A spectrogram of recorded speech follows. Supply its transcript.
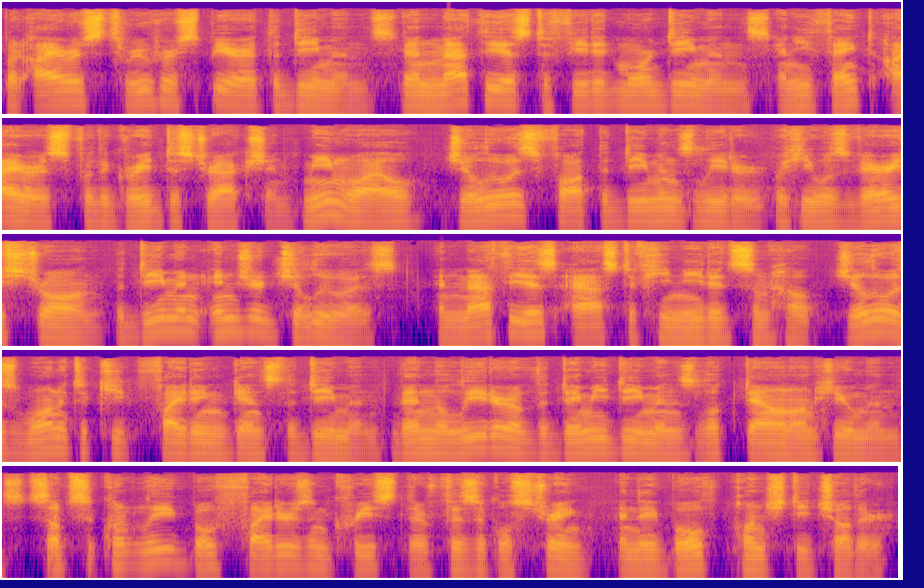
but Iris threw her spear at the demons. Then Matthias defeated more demons, and he thanked Iris for the great distraction. Meanwhile, Giluas fought the demon's leader, but he was very strong. The demon injured Giluas, and Matthias asked if he needed some help. Giluas wanted to keep fighting against the demon. Then the leader of the demi-demons looked down on humans. Subsequently, both fighters increased their physical strength, and they both punched each other.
